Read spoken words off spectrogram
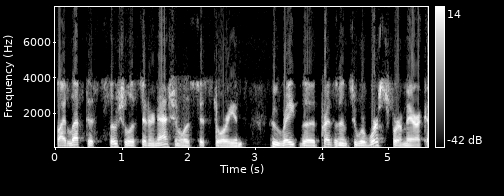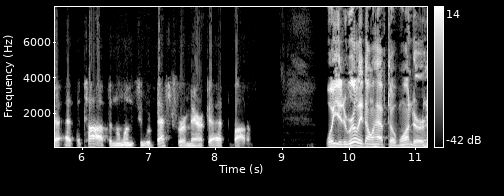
by leftist socialist internationalist historians who rate the presidents who were worst for America at the top and the ones who were best for America at the bottom. Well, you really don't have to wonder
